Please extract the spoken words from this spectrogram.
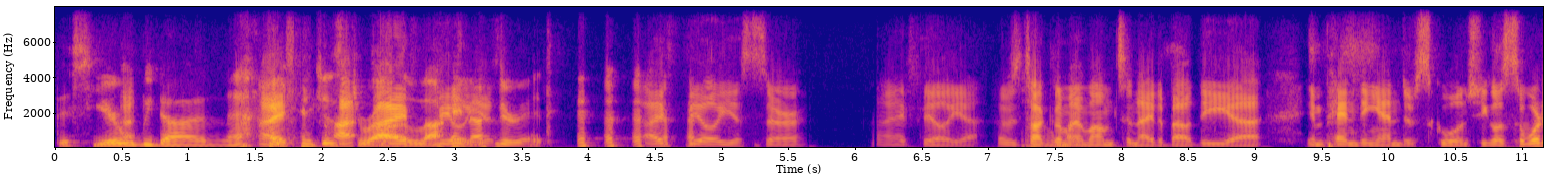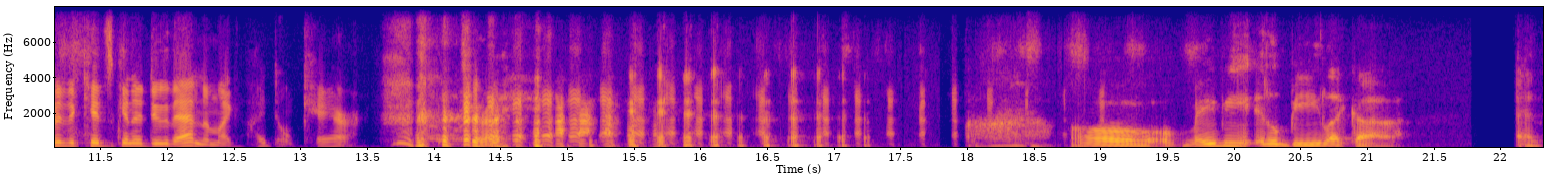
This year will be done. I, I- can just I- draw I a feel line you. under it. I feel you, sir. I feel you. I was talking to my mom tonight about the uh, impending end of school, and she goes, "So what are the kids gonna do then?" And I'm like, "I don't care." oh, maybe it'll be like a an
